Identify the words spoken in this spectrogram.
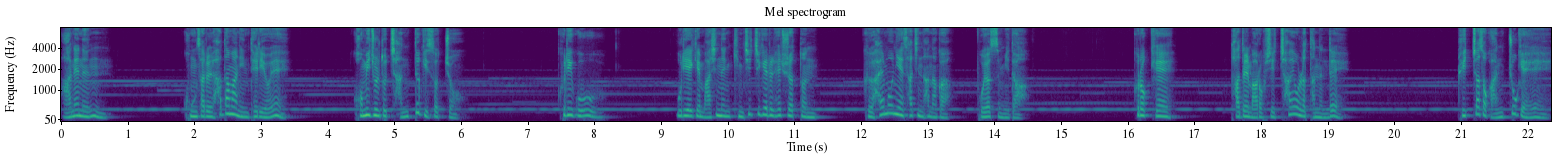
안에는 공사를 하다만 인테리어에 거미줄도 잔뜩 있었죠. 그리고 우리에게 맛있는 김치찌개를 해주셨던 그 할머니의 사진 하나가 보였습니다. 그렇게 다들 말없이 차에 올라탔는데 뒷좌석 안쪽에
